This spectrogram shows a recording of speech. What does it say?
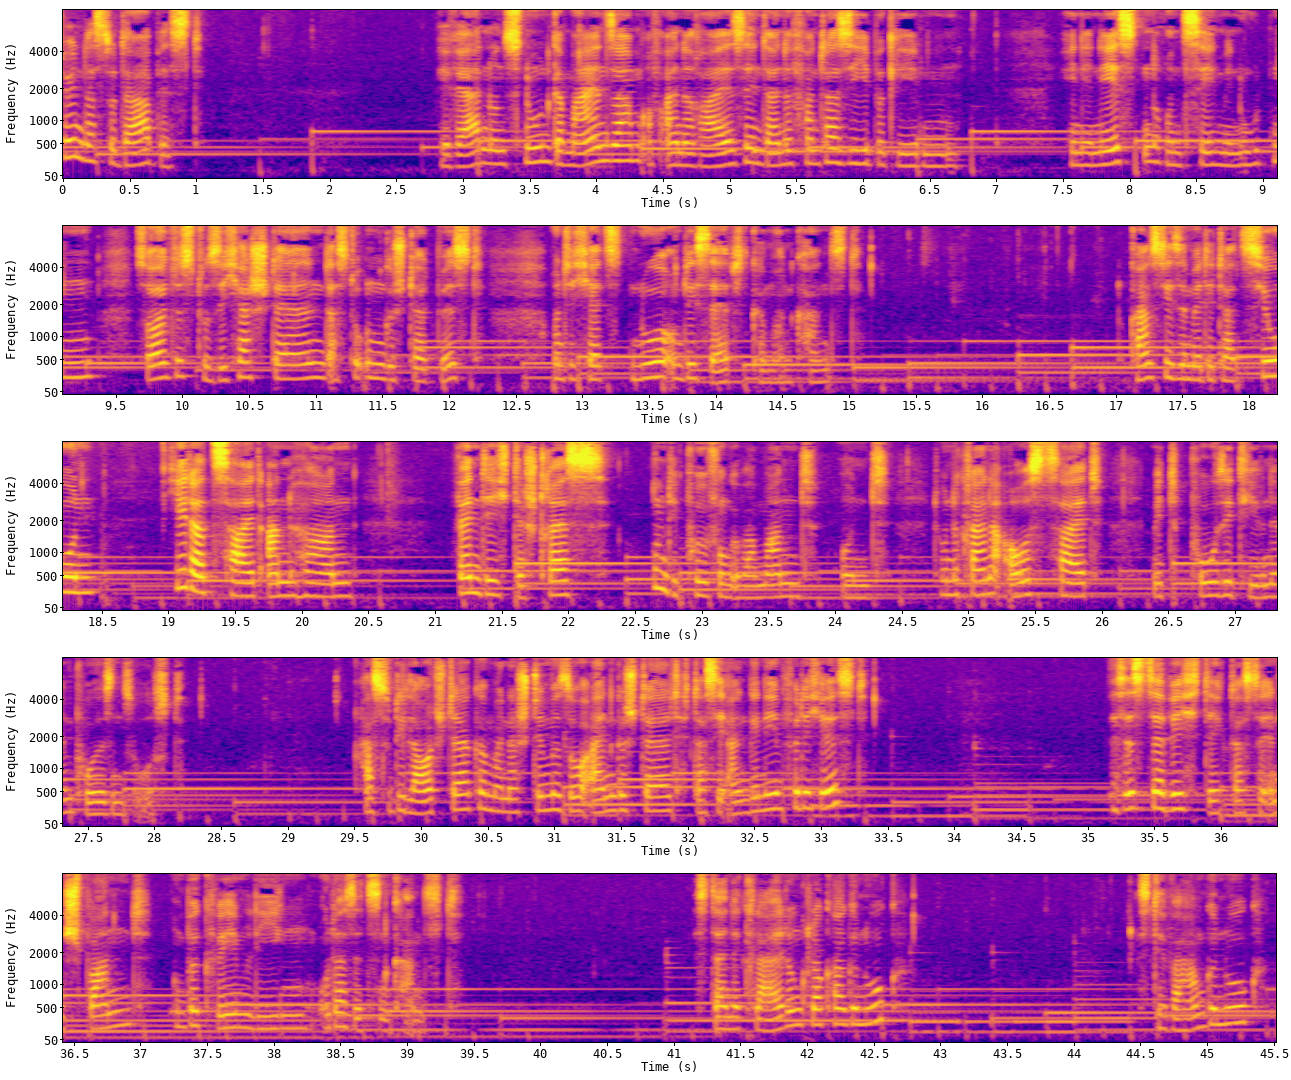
Schön, dass du da bist. Wir werden uns nun gemeinsam auf eine Reise in deine Fantasie begeben. In den nächsten rund zehn Minuten solltest du sicherstellen, dass du ungestört bist und dich jetzt nur um dich selbst kümmern kannst. Du kannst diese Meditation jederzeit anhören, wenn dich der Stress um die Prüfung übermannt und du eine kleine Auszeit mit positiven Impulsen suchst. Hast du die Lautstärke meiner Stimme so eingestellt, dass sie angenehm für dich ist? Es ist sehr wichtig, dass du entspannt und bequem liegen oder sitzen kannst. Ist deine Kleidung locker genug? Ist dir warm genug?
